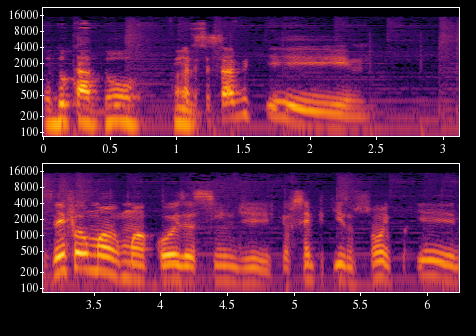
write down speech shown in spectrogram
Educador físico. Olha, você sabe que isso nem foi uma, uma coisa assim de que eu sempre quis um sonho, porque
